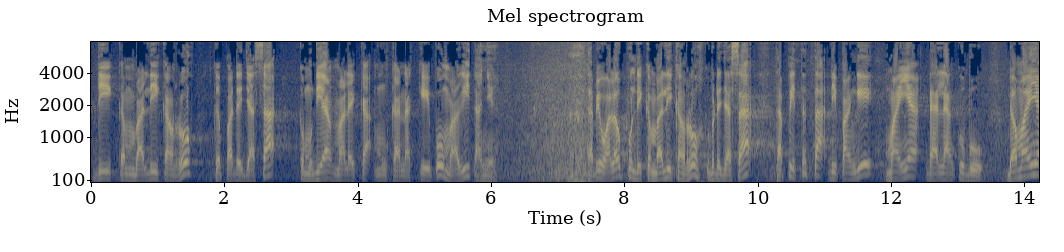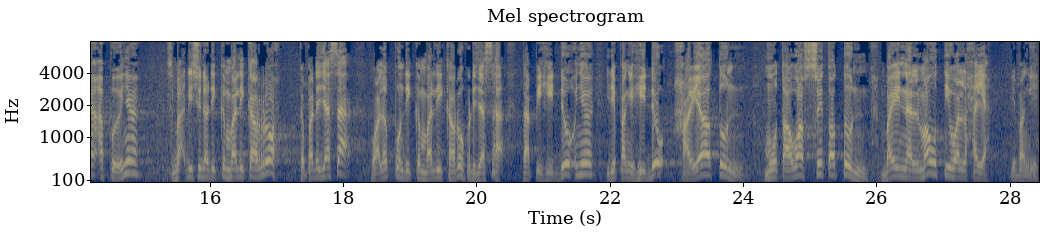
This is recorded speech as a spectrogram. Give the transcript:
dikembalikan roh kepada jasad kemudian malaikat mungkar nakir pun mari tanya tapi walaupun dikembalikan roh kepada jasad tapi tetap dipanggil mayat dalam kubur dah mayat apanya? Sebab dia sudah dikembalikan roh kepada jasad. Walaupun dikembalikan roh pada jasad tapi hidupnya dia panggil hidup hayatun mutawassitatun bainal mauti wal hayah dipanggil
